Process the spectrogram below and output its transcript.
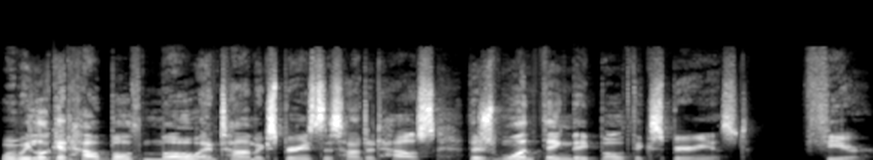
When we look at how both Mo and Tom experienced this haunted house, there's one thing they both experienced fear.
